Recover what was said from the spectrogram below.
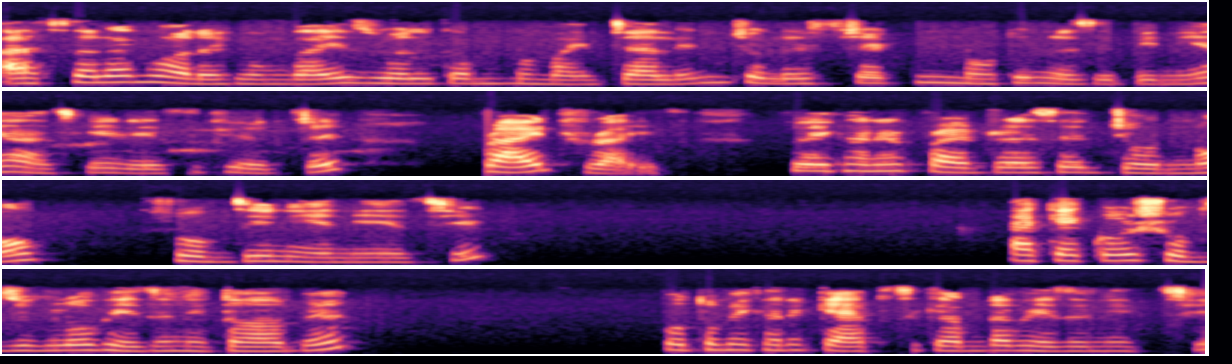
আসসালামু আলাইকুম guys welcome to my channel চলে এসেছি একটা নতুন রেসিপি নিয়ে। আজকে রেসিপি হচ্ছে ফ্রাইড রাইস তো এখানে ফ্রাইড রাইসের জন্য সবজি নিয়ে নিয়েছি। এক এক করে সবজিগুলো ভেজে নিতে হবে। প্রথমে এখানে ক্যাপসিকামটা ভেজে নিচ্ছি।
